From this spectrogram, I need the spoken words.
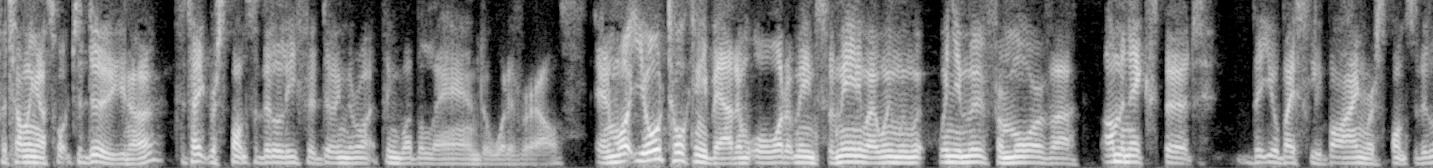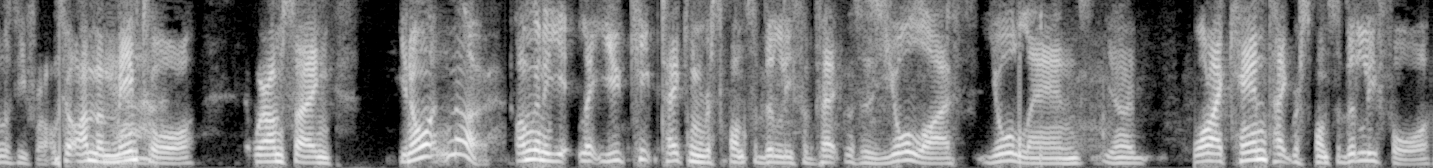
for telling us what to do, you know, to take responsibility for doing the right thing by the land or whatever else. And what you're talking about, or what it means for me anyway, when, we, when you move from more of a, I'm an expert that you're basically buying responsibility from. So I'm a yeah. mentor where I'm saying, you know what? No, I'm going to let you keep taking responsibility for the fact this is your life, your land. You know, what I can take responsibility for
